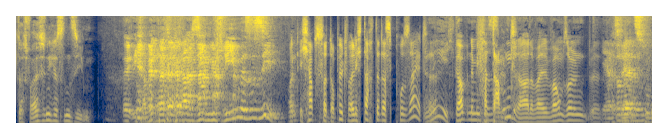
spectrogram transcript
Das weiß ich nicht, es sind sieben. Äh, Ich habe, ich habe sieben geschrieben, es ist sieben. Und ich habe es verdoppelt, weil ich dachte, das pro Seite. Nee, ich glaube nämlich, das Verdammt. ist ungerade, weil warum sollen... Äh, Ja, das wäre jetzt zu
